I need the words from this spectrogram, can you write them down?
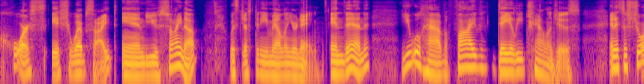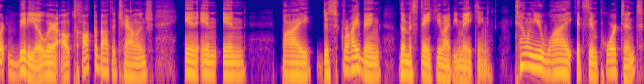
course-ish website and you sign up with just an email and your name. And then you will have five daily challenges. And it's a short video where I'll talk about the challenge in in in by describing the mistake you might be making, telling you why it's important,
